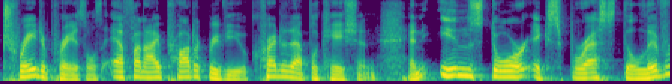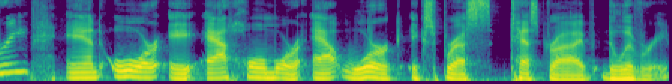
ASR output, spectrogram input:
trade appraisals f&i product review credit application an in-store express delivery and or a at-home or at-work express test drive delivery.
